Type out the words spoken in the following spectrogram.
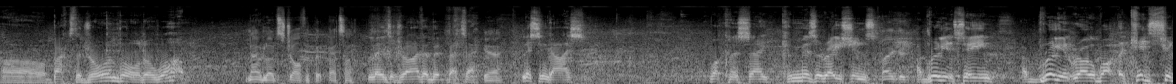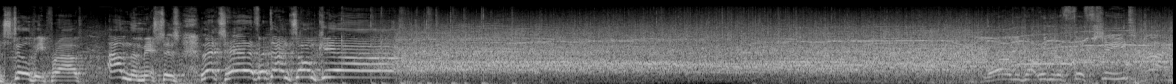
Oh, back to the drawing board or what? Now learn to drive a bit better. Learn to drive a bit better. Yeah. Listen, guys. What can I say? Commiserations. Thank you. A brilliant team, a brilliant robot. The kids should still be proud, and the missus. Let's hear it for Dantomkia! Well, you got rid of the fifth seed. I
